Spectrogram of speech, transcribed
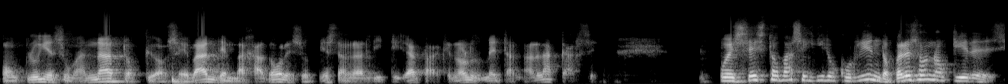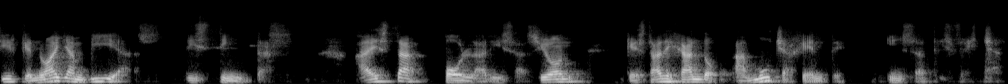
concluyen su mandato, que o se van de embajadores o empiezan a litigar para que no los metan a la cárcel, pues esto va a seguir ocurriendo, pero eso no quiere decir que no hayan vías distintas a esta polarización que está dejando a mucha gente insatisfecha.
